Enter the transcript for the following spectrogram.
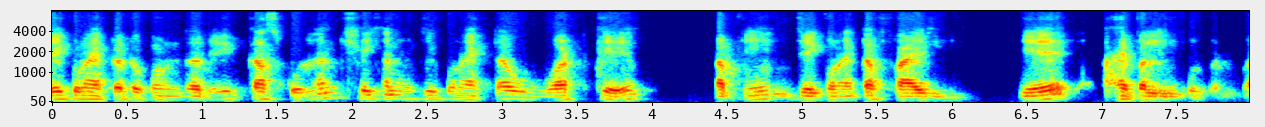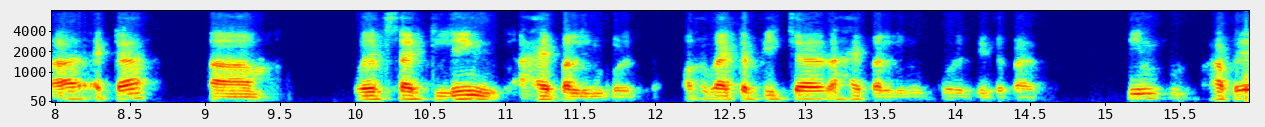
যে কোনো একটা ডকুমেন্টারি কাজ করলেন, সেখানে যে কোনো একটা ওয়ার্ডকে আপনি যে কোনো একটা ফাইল দিয়ে হাইপারলিঙ্ক করবেন বা একটা ওয়েবসাইট লিঙ্ক হাইপারলিঙ্ক করে অথবা একটা পিকচার হাইপারলিঙ্ক করে দিতে পারেন। তিন ভাবে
